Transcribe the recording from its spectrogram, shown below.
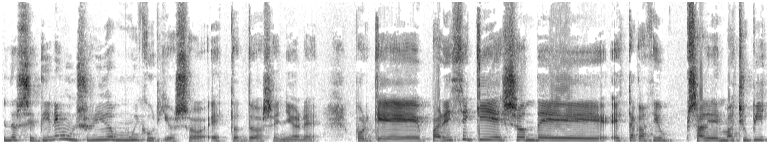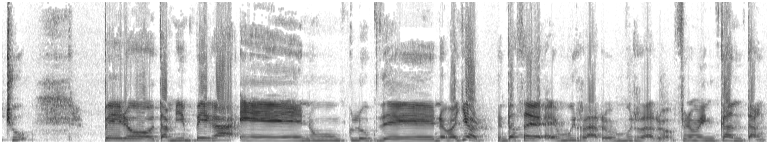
no sé, tienen un sonido muy curioso estos dos señores, porque parece que son de... Esta canción sale del Machu Picchu, pero también pega en un club de Nueva York. Entonces es muy raro, es muy raro, pero me encantan.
